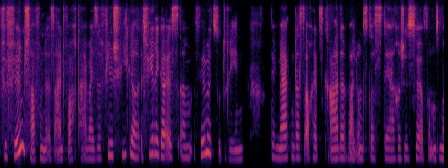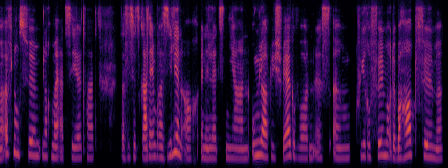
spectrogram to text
für Filmschaffende es einfach teilweise viel schwieriger, schwieriger ist, ähm, Filme zu drehen. Wir merken das auch jetzt gerade, weil uns das der Regisseur von unserem Eröffnungsfilm nochmal erzählt hat, dass es jetzt gerade in Brasilien auch in den letzten Jahren unglaublich schwer geworden ist, ähm, queere Filme oder überhaupt Filme,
